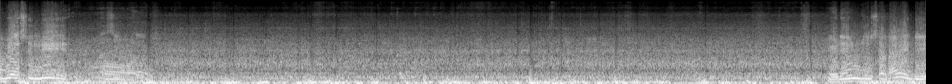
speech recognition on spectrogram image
ఒబియస్ ఇల్లి ఏడేళ్ళు చూసారా? ఇది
